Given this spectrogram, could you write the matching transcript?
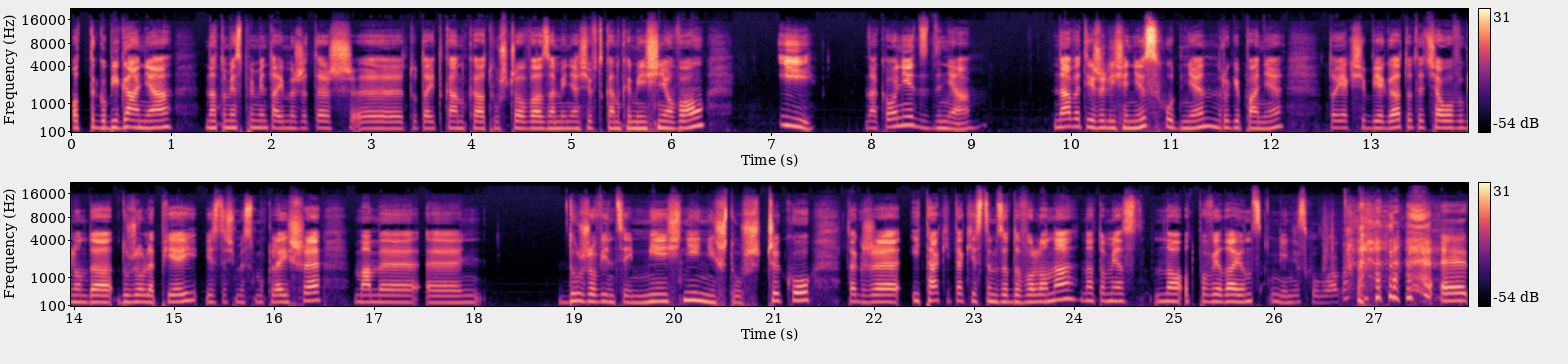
od tego biegania. Natomiast pamiętajmy, że też e, tutaj tkanka tłuszczowa zamienia się w tkankę mięśniową i na koniec dnia nawet jeżeli się nie schudnie, drogie panie, to jak się biega, to to ciało wygląda dużo lepiej, jesteśmy smuklejsze, mamy e, dużo więcej mięśni niż tłuszczyku, także i tak, i tak jestem zadowolona, natomiast no odpowiadając, nie, nie schudłam. E,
